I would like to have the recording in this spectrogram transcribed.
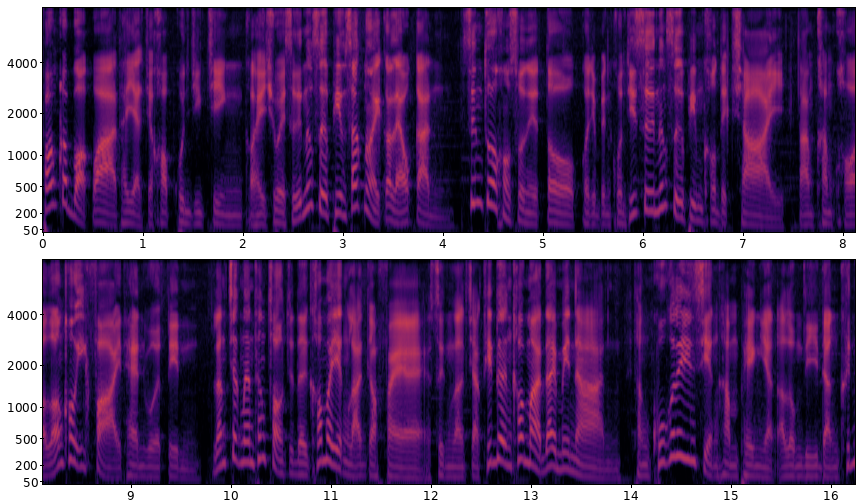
พร้อมกับบอกว่าถ้าอยากจะขอบคุณจริง ๆ ก็ให้ช่วยซื้อหนังสือพิมพ์สักหน่อยก็แล้วกัน ซึ่งตัวของโซเนโตก็จะเป็นคนที่ซื้อหนังสือพิมพ์ของเด็กชาย ตามคำขอร้องของอีกฝ่ายแทนเวอร์ติน หลังจากนั้นทั้งสองจะเดินเข้ามายังร้านกาแฟ ซึ่งหลังจากที่เดินเข้ามาได้ไม่นาน ทั้งคู่ก็ได้ยินเสียงฮัมเพลงอย่างอารมณ์ดีดังขึ้น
